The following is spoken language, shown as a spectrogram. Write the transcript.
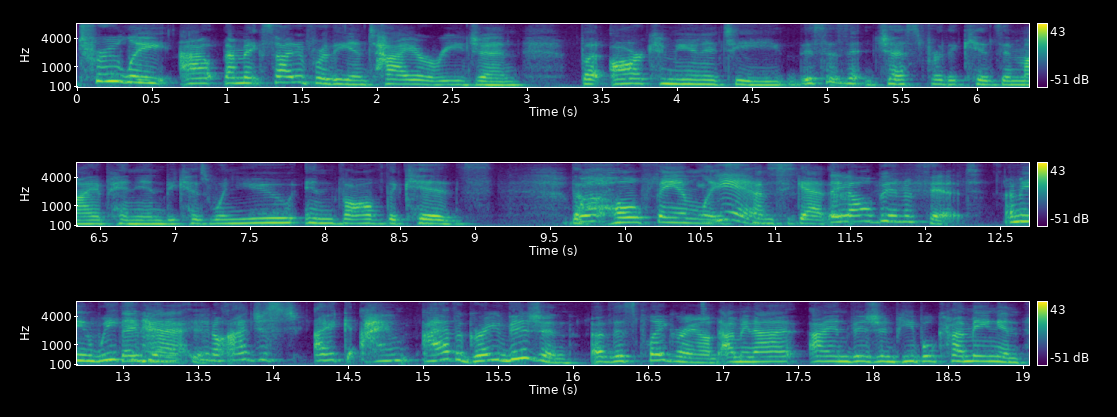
truly I, I'm excited for the entire region, but our community, this isn't just for the kids in my opinion because when you involve the kids, the Well, whole family yes, come together. They all benefit. I mean, we They can have, you know, I just, I, I, I have a great vision of this playground. I mean, I, I envision people coming and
